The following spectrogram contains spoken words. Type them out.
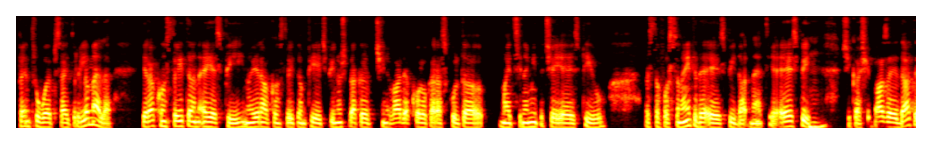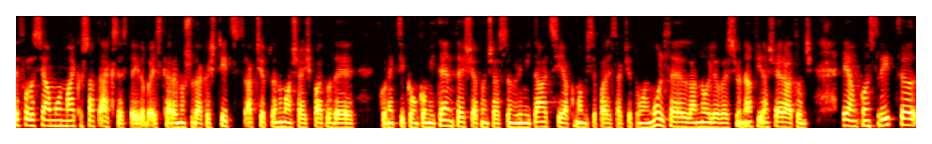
pentru website-urile mele. Era construită în ASP, nu era construită în PHP. Nu știu dacă cineva de acolo care ascultă mai ține minte ce e ASP-ul. Asta a fost înainte de ASP.NET, e ASP. Mm-hmm. Și ca și bază de date foloseam un Microsoft Access Database, care nu știu dacă știți, acceptă numai 64 de conexii concomitente și atunci sunt limitații. Acum mi se pare să acceptă mai multe la noile versiuni, în fine, așa era atunci. Ei, am construit uh,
